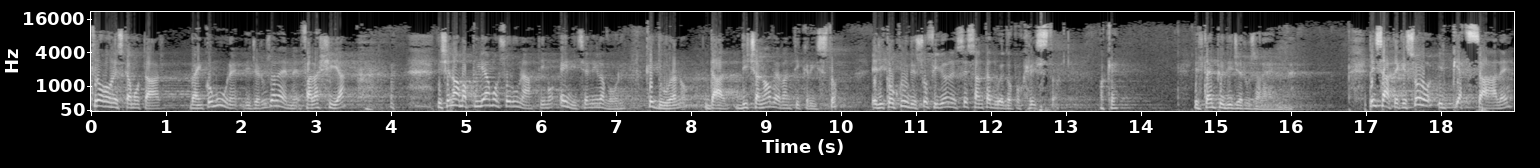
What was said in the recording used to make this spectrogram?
trova un escamotage, va in comune di Gerusalemme, fa la scia Dice no, ma puliamo solo un attimo e iniziano i lavori che durano dal 19 a.C. e li conclude il suo figlio nel 62 d.C. Ok? Il Tempio di Gerusalemme. Pensate che solo il piazzale,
